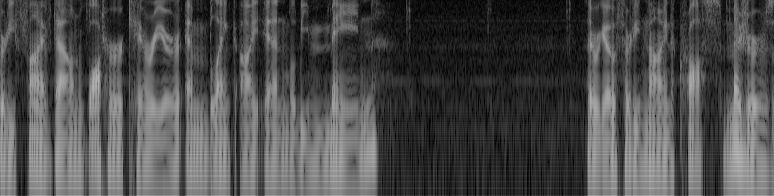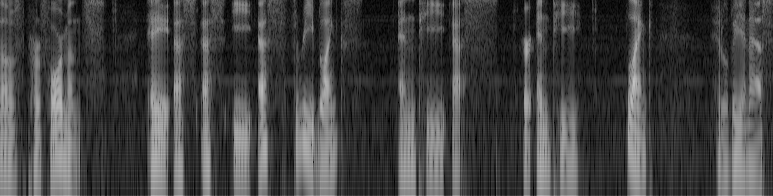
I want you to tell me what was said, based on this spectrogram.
35 down, water carrier, M blank IN will be main. There we go, 39 across. Measures of performance. ASSES, three blanks. NTS, or NT blank. It'll be an S.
